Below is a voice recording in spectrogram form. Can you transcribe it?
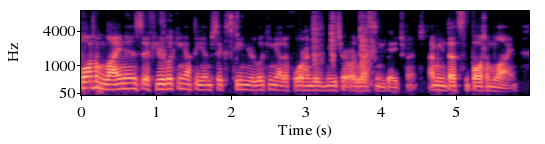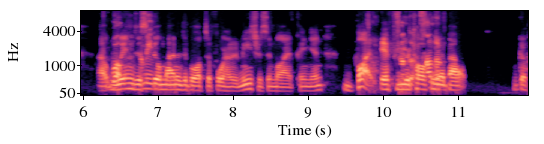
bottom line is, if you're looking at the M16, you're looking at a 400 meter or less engagement. I mean, that's the bottom line. Uh, Well, wind is I mean- still manageable up to 400 meters, in my opinion. But if you're talking funda- about, go.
